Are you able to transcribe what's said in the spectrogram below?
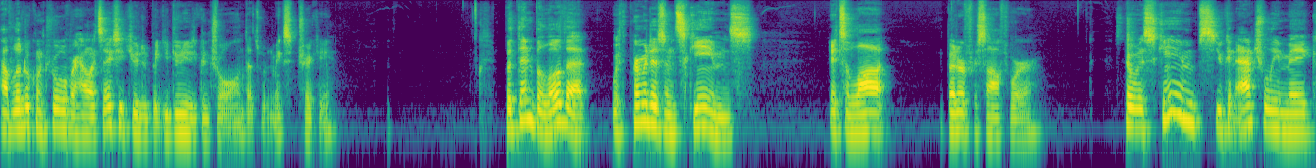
have little control over how it's executed, but you do need control, and that's what makes it tricky. But then below that, with primitives and schemes, it's a lot better for software. So with schemes, you can actually make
